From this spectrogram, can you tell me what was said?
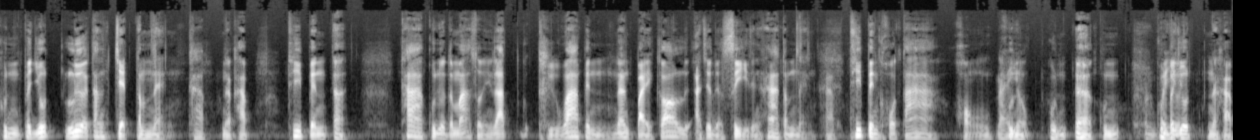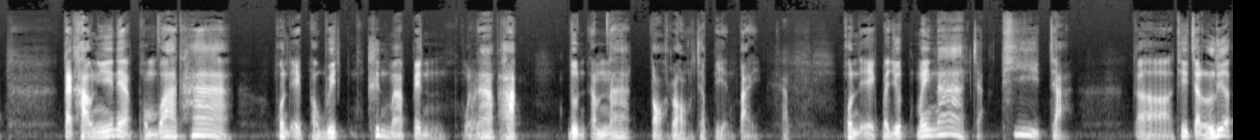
คุณประยุทธ์เลือกตั้งเจ็ดตำแหน่งครับนะครับ ที่เป็นเออถ้าคุณอุตตมะสนธิรัตน์ถือว่าเป็นนั่นไปก็เหลืออาจจะเหลือสี่ถึงห้าตำแหน่งครับที่เป็นโควต้าของคุณนายกคุณเออคุณคุณคุณปประระยุยุททธ์ธ์นะครับ แต่คราวนี้เนี่ยผมว่าถ้าพลเอกประวิตยขึ้นมาเป็นหัวหน้าพักดุลอำนาจต่อรองจะเปลี่ยนไปครับพลเอกประยุทธ์ไม่น่าจะที่จะเอ่อที่จะเลือก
